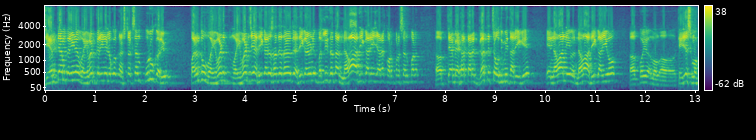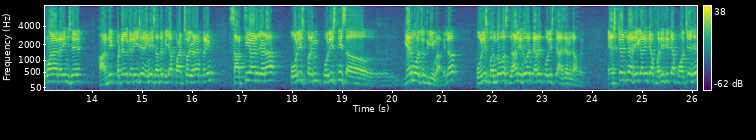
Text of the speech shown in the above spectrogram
જેમ તેમ કરીને વહીવટ કરીને લોકો કન્સ્ટ્રક્શન પૂરું કર્યું, પરંતુ વહીવટ વહીવટ જે અધિકારીઓ સાથે થયો, તે અધિકારીઓની બદલી થતાં નવા અધિકારી જ્યારે કોર્પોરેશન પર ત્યાં બેઠા ત્યારે ગત ચૌદમી તારીખે એ નવા નવા અધિકારીઓ કોઈ તેજસ મકવાણા કરીને છે હાર્દિક પટેલ કરી છે. એની સાથે બીજા પાંચ છ જણા એમ કરીને સાતથી આઠ જણા પોલીસ પોલીસની ગેરમોજૂદગીમાં. એટલે પોલીસ બંદોબસ્ત ના લીધો હોય ત્યારે જ પોલીસ ત્યાં હાજર ના હોય. એસ્ટેટના અધિકારી ત્યાં ફરીથી ત્યાં પહોંચે છે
